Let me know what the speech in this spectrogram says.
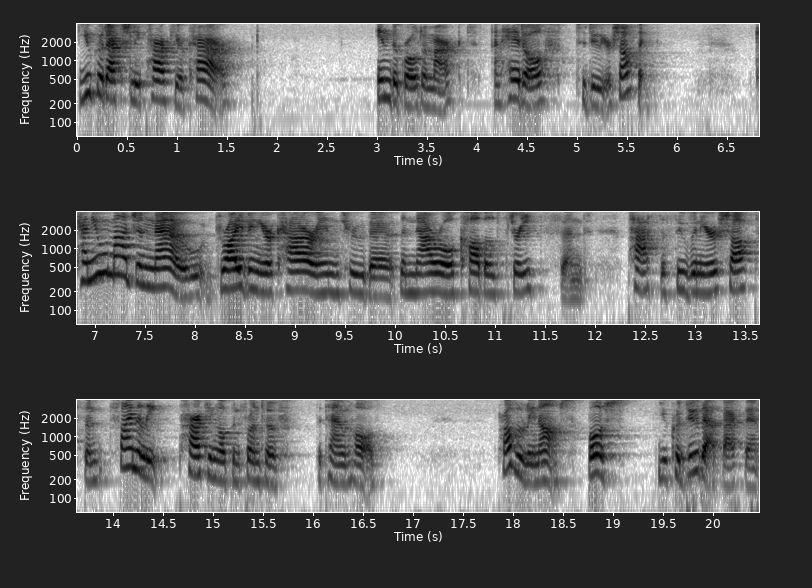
you could actually park your car in the Grote Markt and head off to do your shopping. Can you imagine now driving your car in through the, the narrow cobbled streets and past the souvenir shops and finally parking up in front of the town hall? Probably not, but you could do that back then.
